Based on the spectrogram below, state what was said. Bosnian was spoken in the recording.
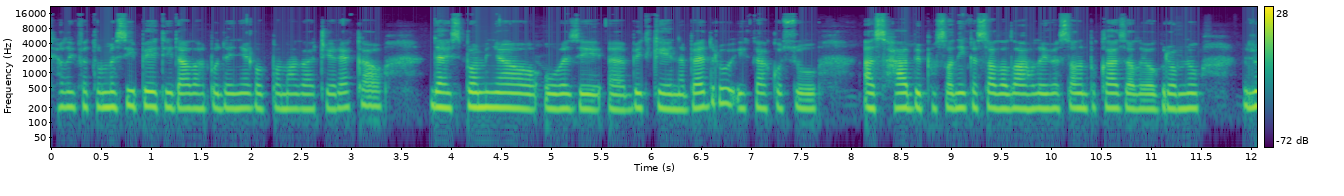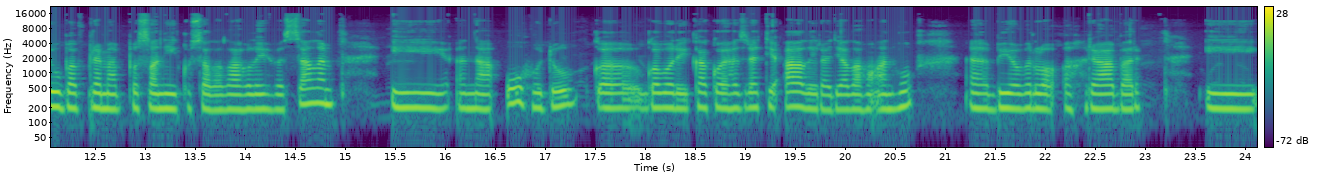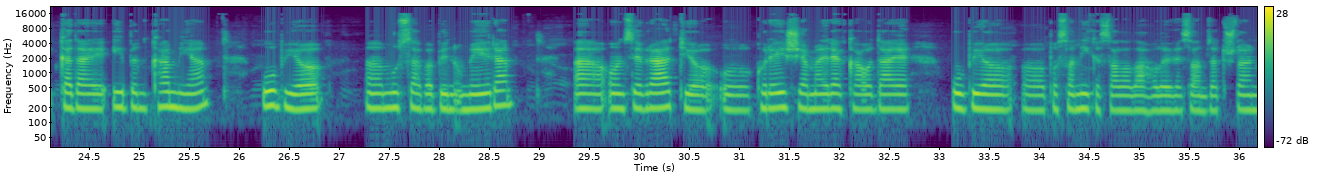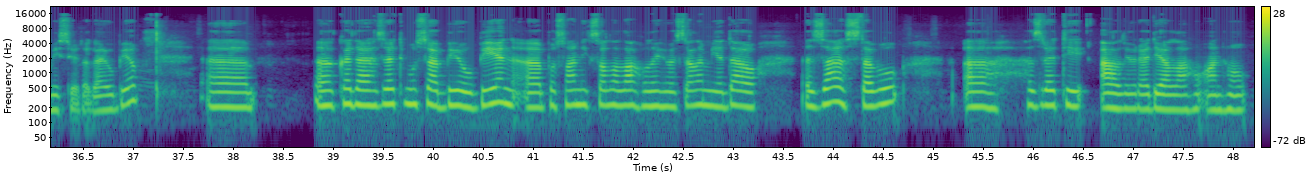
Bismillahirrahmanirrahim. Halifatul Mesih peti da Allah bude njegov pomagač je rekao da je spominjao u vezi e, bitke na Bedru i kako su ashabi poslanika sallallahu alejhi ve sellem pokazali ogromnu ljubav prema poslaniku sallallahu alejhi ve sellem i na Uhudu e, govori kako je Hazreti Ali radijallahu anhu e, bio vrlo hrabar i kada je Ibn Kamija ubio Musaba bin Umira on se vratio u Kurešijama i rekao da je ubio e, poslanika sallallahu alejhi ve sellem zato što je on mislio da ga je ubio kada je Hazret Musa bio ubijen, poslanik sallallahu alejhi ve sellem je dao zastavu Hazreti Ali radijallahu anhu.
